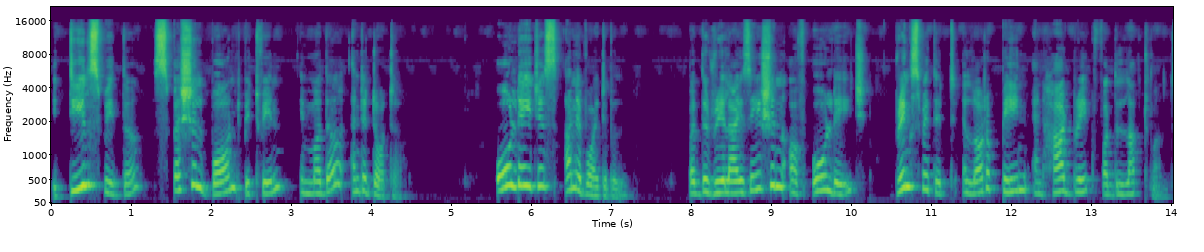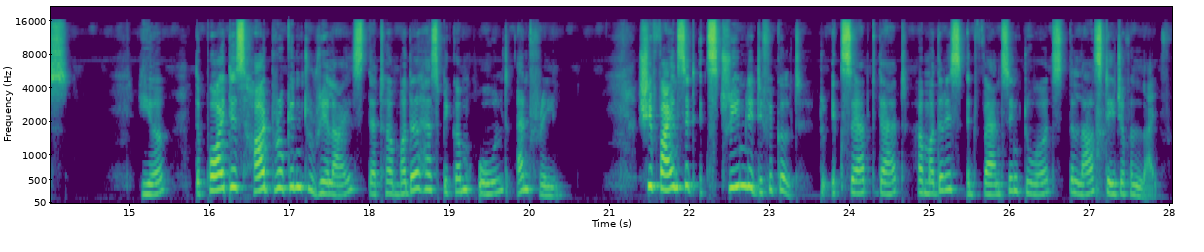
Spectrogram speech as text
It deals with the special bond between a mother and a daughter. Old age is unavoidable, but the realization of old age brings with it a lot of pain and heartbreak for the loved ones. Here, the poet is heartbroken to realize that her mother has become old and frail. She finds it extremely difficult to accept that her mother is advancing towards the last stage of her life.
